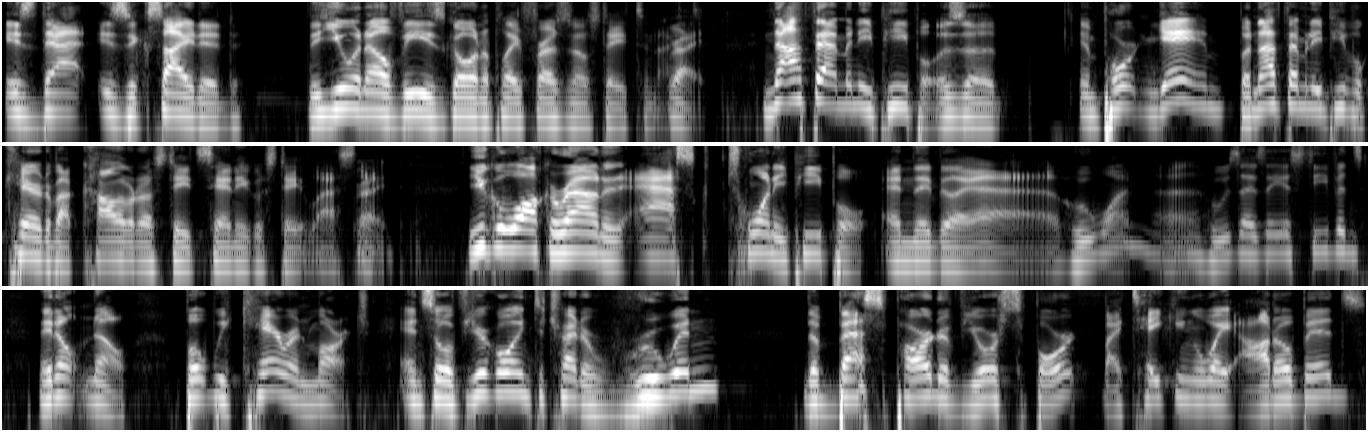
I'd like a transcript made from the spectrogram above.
is that is excited. The UNLV is going to play Fresno State tonight. Right. Not that many people. It was a important game, but not that many people cared about Colorado State, San Diego State last night. You could walk around and ask 20 people, and they'd be like, uh, who won? Uh, who's Isaiah Stevens? They don't know. But we care in March. And so if you're going to try to ruin the best part of your sport by taking away auto bids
